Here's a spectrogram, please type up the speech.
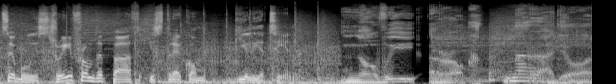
це були Stray from the Path із треком Guillotine. Новий рок на Радіо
